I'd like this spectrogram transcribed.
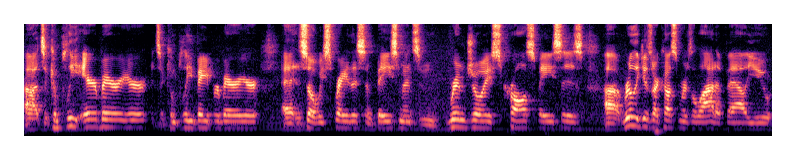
Uh, it's a complete air barrier, it's a complete vapor barrier. And so we spray this in basements and rim joists, crawl spaces. Uh, really gives our customers a lot of value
